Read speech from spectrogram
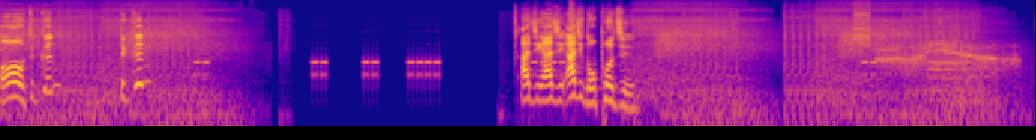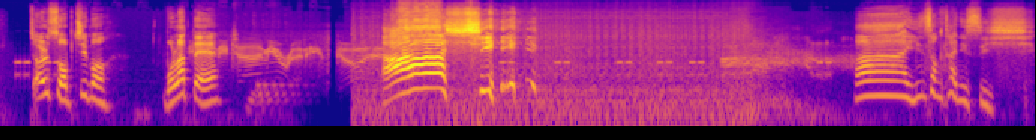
어 뜨끈? 뜨끈? 아직 아직 아직 노퍼즈 쩔 수 없지 뭐. 몰랐대. 아씨! 아 인성 타니스 씨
